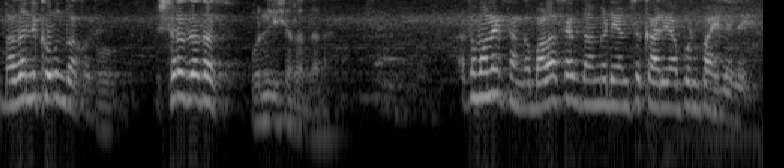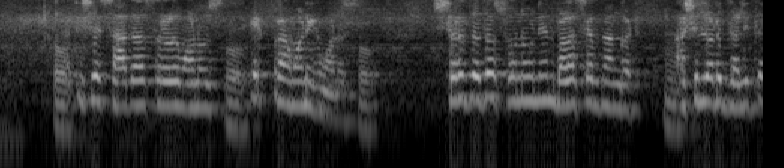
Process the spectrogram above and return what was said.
दादांनी करून दाखवले. हो. शरद दादाच. ओनली शरददादा आता मला एक सांगा बाळासाहेब दांगडे यांचं कार्य आपण पाहिलेलं आहे. हो. अतिशय साधा सरळ माणूस हो. एक प्रामाणिक माणूस. हो. शरददादा सोनवणे आणि बाळासाहेब दांगड अशी लढत झाली तर?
